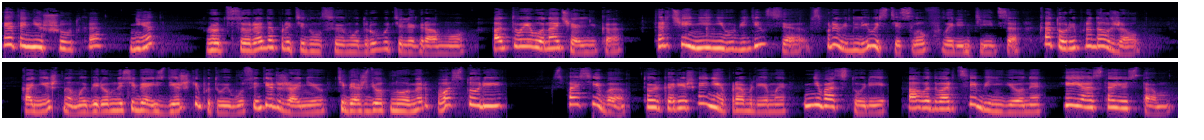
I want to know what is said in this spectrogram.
Это не шутка, нет? Роцуреда протянул своему другу телеграмму. От твоего начальника. Торчини не убедился в справедливости слов флорентийца, который продолжал. «Конечно, мы берем на себя издержки по твоему содержанию. Тебя ждет номер в Астории». «Спасибо. Только решение проблемы не в Астурии, а во дворце Биньоне, и я остаюсь там».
